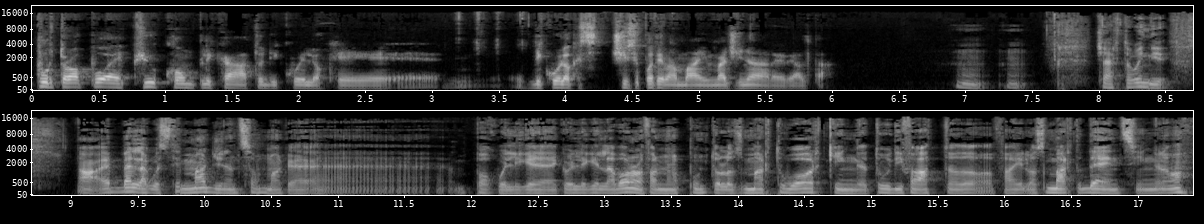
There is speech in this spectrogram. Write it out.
purtroppo è più complicato di quello che, di quello che ci si poteva mai immaginare in realtà. Mm-hmm. Certo, quindi no, è bella questa immagine, insomma, che un po' quelli che, quelli che lavorano fanno appunto lo smart working, tu di fatto fai lo smart dancing, no?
